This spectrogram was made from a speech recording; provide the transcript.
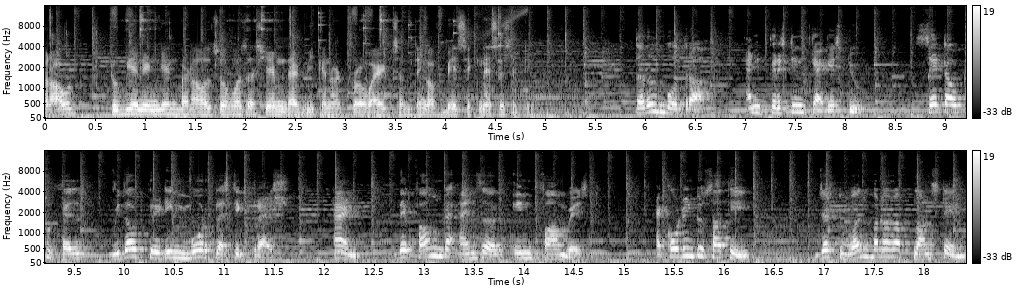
proud to be an Indian, but I also was ashamed that we cannot provide something of basic necessity. Tarun Bothra and Kristin Kagetsu set out to help without creating more plastic trash and they found the answer in farm waste. According to Sathi, just one banana plant stem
